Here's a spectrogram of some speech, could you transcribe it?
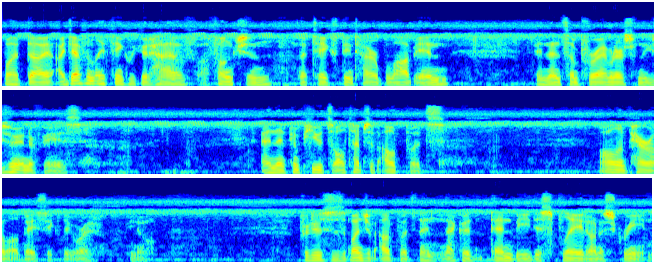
But uh, I definitely think we could have a function that takes the entire blob in and then some parameters from the user interface and then computes all types of outputs all in parallel basically or you know produces a bunch of outputs then that could then be displayed on a screen.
